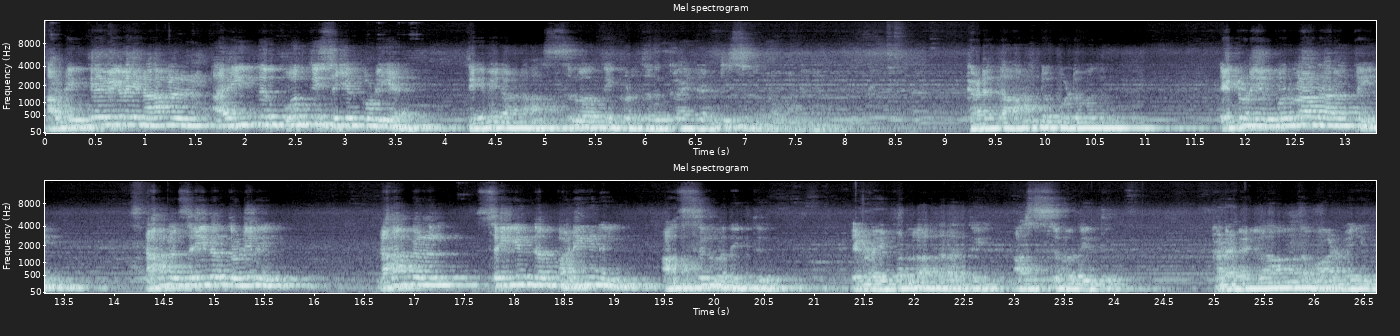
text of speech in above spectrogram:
அவருடைய தேவைகளை நாங்கள் அறிந்து பூர்த்தி செய்யக்கூடிய தேவையான ஆசீர்வாதத்தை கொடுத்ததற்காக நன்றி சொல்கிறோம் கடந்த ஆண்டு முழுவதும் எங்களுடைய பொருளாதாரத்தை நாங்கள் செய்த தொழிலை நாங்கள் செய்கின்ற பணியினை ஆசிர்வதித்து எங்களுடைய பொருளாதாரத்தை ஆசிர்வதித்து கடன் இல்லாத வாழ்வையும்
